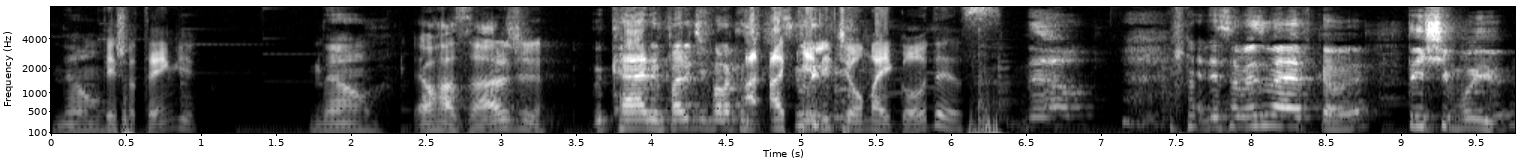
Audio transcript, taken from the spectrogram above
Não, Teixoteng? não. É o Hazard? Cara, para de falar que eu A- Aquele de Oh My Goddess? Não! É dessa mesma época, velho. Tem Shimuyo.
